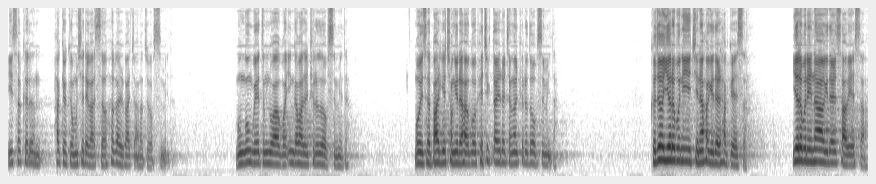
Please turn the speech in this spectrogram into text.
이 서클은 학교 교무실에 가서 허가를 받지 않아도 좋습니다. 문공부에 등록하고 인가받을 필요도 없습니다. 모여서 발기총회를 하고 회칙 따위를 정할 필요도 없습니다. 그저 여러분이 진학하게 될 학교에서 여러분이 나가게 될 사회에서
